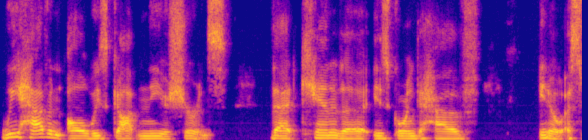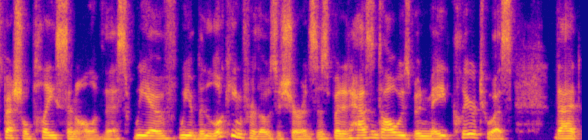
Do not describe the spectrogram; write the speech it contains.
we haven't always gotten the assurance that Canada is going to have you know a special place in all of this. We have we have been looking for those assurances but it hasn't always been made clear to us that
